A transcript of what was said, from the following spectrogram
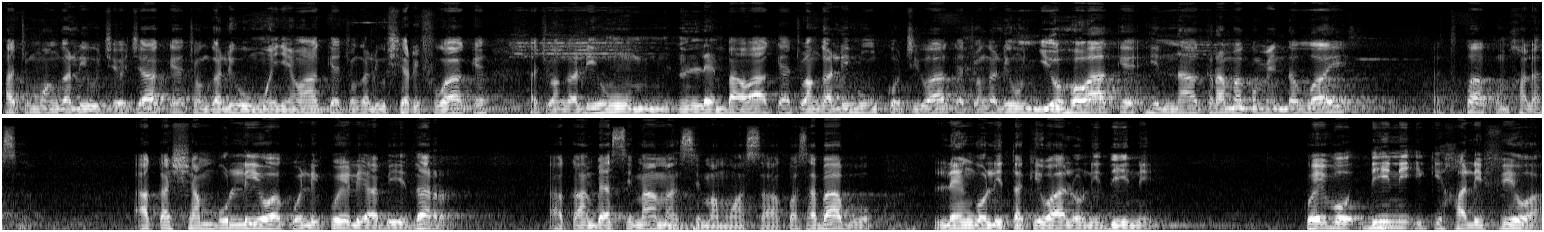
hatumwangalii ucheo chake, hatuangalii umwenye wake, hatuangalii usharifu wake, hatuangalii mlemba wake, hatuangalii mkoti wake, hatuangalii mjoho wake. inna akramakum inda Allahi atqakum. Khalasna. Akashambuliwa kwelikweli kweli Abi Dhar, akaambia simama, msimamo wa sawa, kwa sababu lengo litakiwalo ni dini. Kwa hivyo dini ikikhalifiwa,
